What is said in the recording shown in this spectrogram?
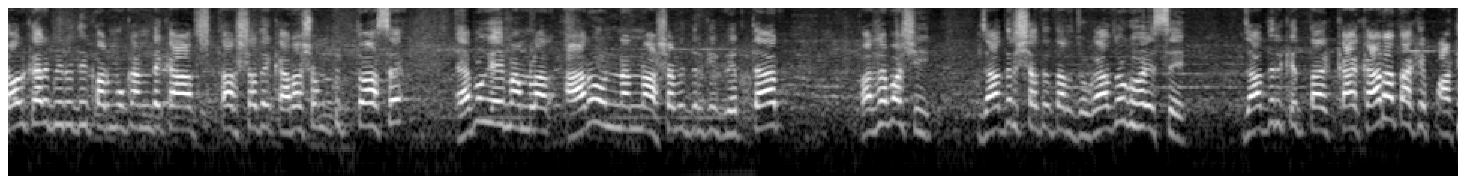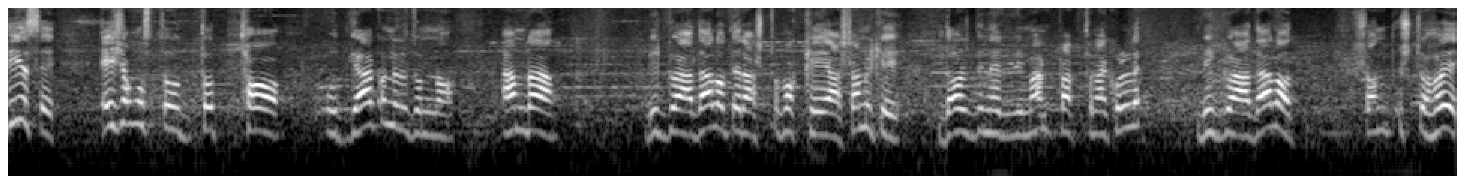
সরকার বিরোধী কর্মকাণ্ডে কার, তার সাথে কারা সম্পৃক্ত আছে এবং এই মামলার আরও অন্যান্য আসামিদেরকে গ্রেপ্তার। পাশাপাশি যাদের সাথে তার যোগাযোগ হয়েছে যাদেরকে কারা তাকে পাঠিয়েছে এই সমস্ত তথ্য উদ্ঘাটনের জন্য আমরা বিজ্ঞ আদালতে রাষ্ট্রপক্ষে আসামিকে দশ দিনের রিমান্ড প্রার্থনা করলে বিজ্ঞ আদালত সন্তুষ্ট হয়ে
